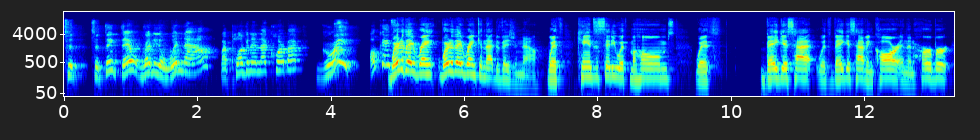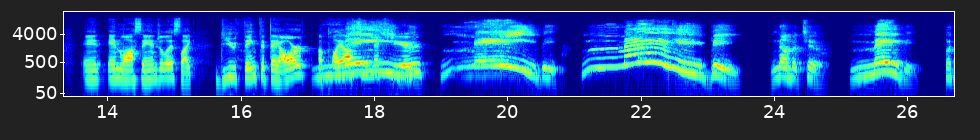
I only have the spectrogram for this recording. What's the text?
to to think they're ready to win now by plugging in that quarterback, great. Okay. Where fine. do they rank? Where do they rank in that division now? With Kansas City, with Mahomes, with Vegas hat with Vegas having Carr and then Herbert in in Los Angeles. Like, do you think that they are a playoff maybe, team next year? Maybe, maybe number two, maybe. But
